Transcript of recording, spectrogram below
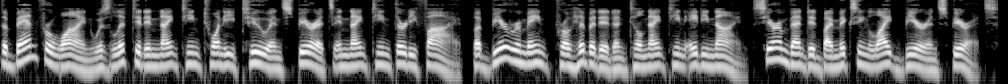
The ban for wine was lifted in 1922 and spirits in 1935, but beer remained prohibited until 1989 circumvented by mixing light beer and spirits.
